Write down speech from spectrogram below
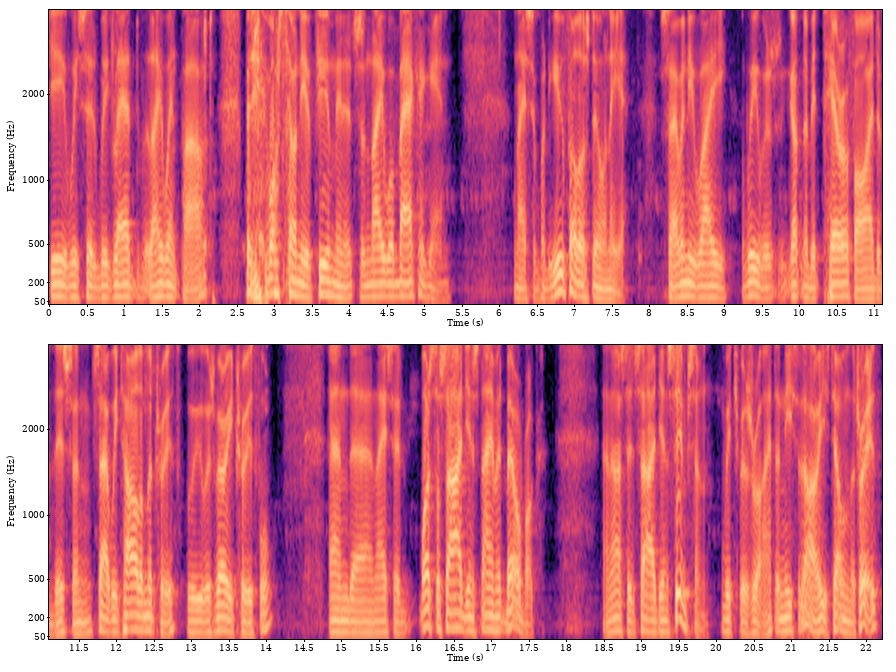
gee, we said we're glad they went past. But it was only a few minutes, and they were back again. And they said, "What are you fellows doing here?" So anyway, we was gotten a bit terrified of this, and so we told them the truth. We was very truthful, and, uh, and they said, "What's the sergeant's name at Bellbrook?" And I said, Sergeant Simpson, which was right. And he said, Oh, he's telling the truth.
